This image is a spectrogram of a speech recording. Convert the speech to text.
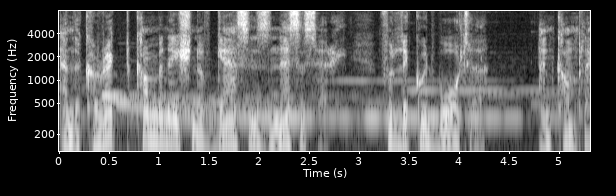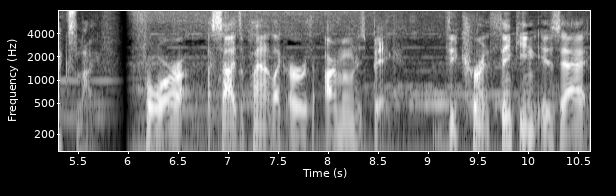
and the correct combination of gases necessary for liquid water and complex life. For a size of planet like Earth, our moon is big. The current thinking is that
